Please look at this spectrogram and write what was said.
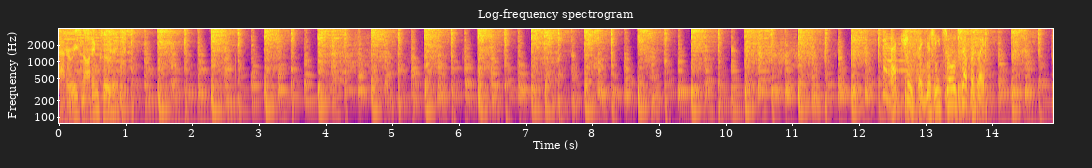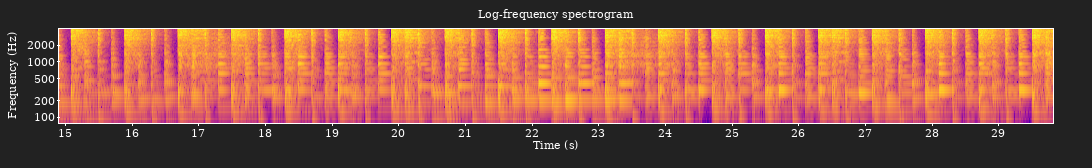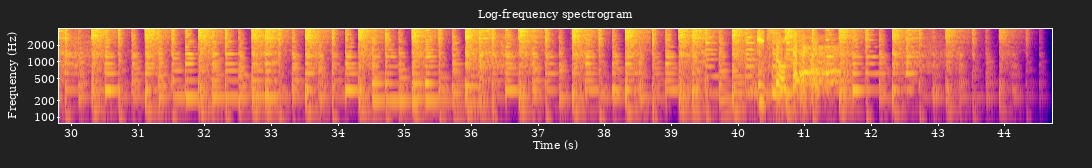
Batteries not included. Action figures each sold separately. Each sold separately.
